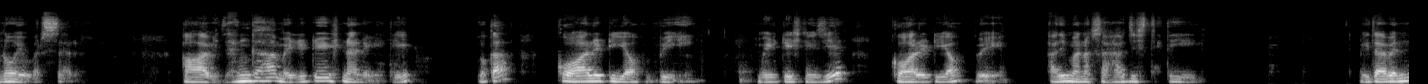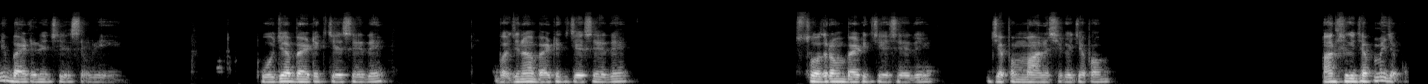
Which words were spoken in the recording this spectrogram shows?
know your self ఆ విధంగా మెడిటేషన్ అనేది ఒక quality of being meditation is a quality of being అది మన సహజ స్థితి. మిగతావన్నీ బయట నుంచి చేసేవి పూజ బయటకు చేసేదే. భజన బయటకు చేసేదే. స్తోత్రం బయటకు చేసేదే. జపం మానసిక జపం. మానసిక జపమే జపం.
